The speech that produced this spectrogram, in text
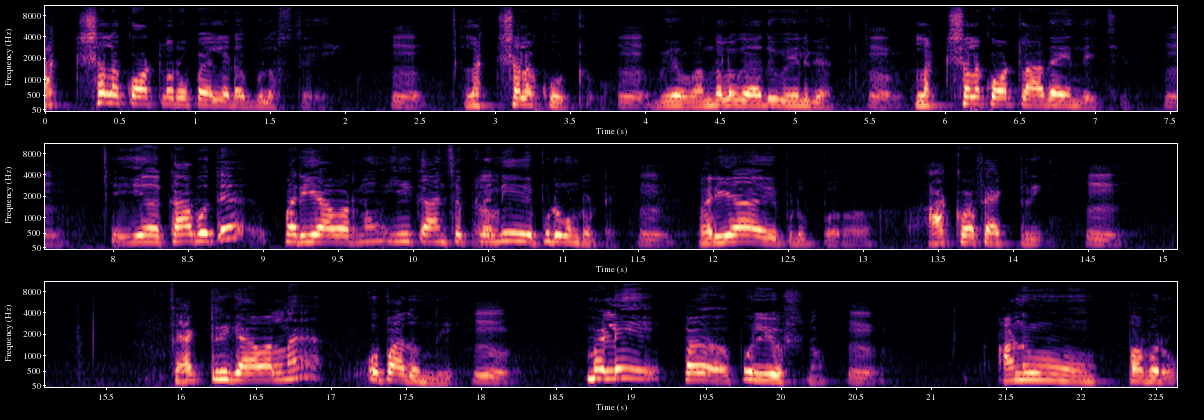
లక్షల కోట్ల రూపాయల డబ్బులు వస్తాయి. లక్షల కోట్లు. వందలు కాదు వేలు కాదు. లక్షల కోట్ల ఆదాయం తెచ్చేది. కాకపోతే పర్యావరణం ఈ కాన్సెప్ట్లన్నీ ఎప్పుడు ఉంటుంటాయి పర్యా ఇప్పుడు ఆక్వా ఫ్యాక్టరీ. ఫ్యాక్టరీ కావాలన్నా ఉపాధి ఉంది. మళ్ళీ పొల్యూషను. అణు పవరు.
